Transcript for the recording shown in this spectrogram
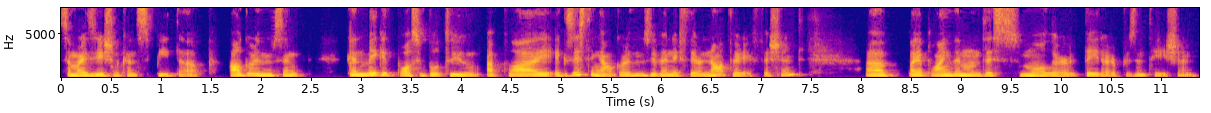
summarization can speed up algorithms and can make it possible to apply existing algorithms, even if they're not very efficient, uh, by applying them on this smaller data representation.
